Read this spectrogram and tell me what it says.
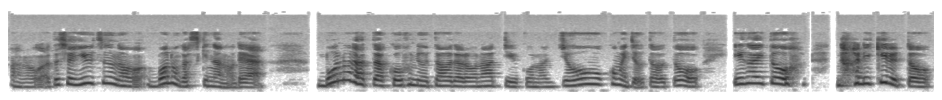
あの、私は U2 のボノが好きなので、ボノだったらこういうふうに歌うだろうなっていうこの情を込めて歌うと、意外と なりきると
